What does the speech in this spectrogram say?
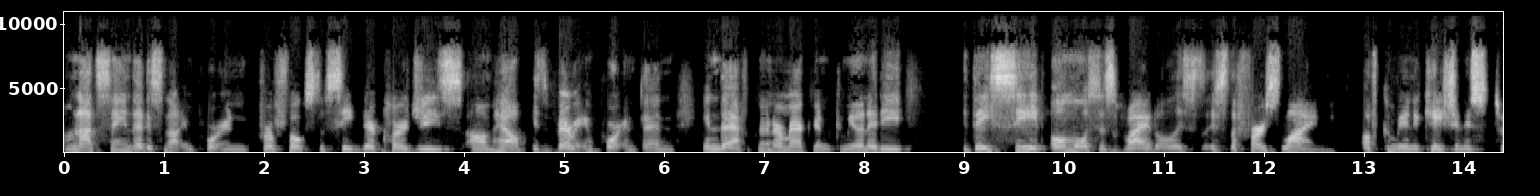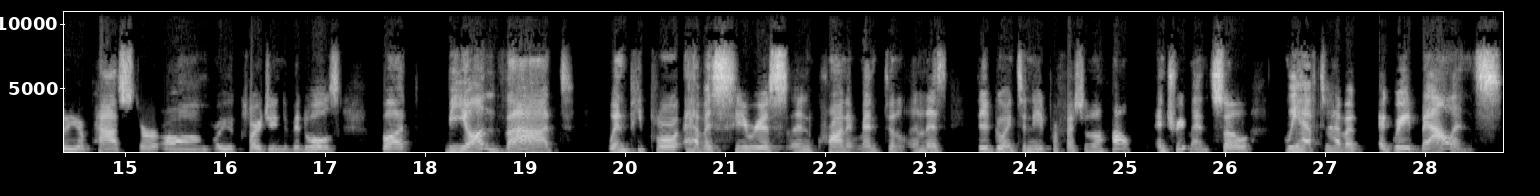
I'm not saying that it's not important for folks to seek their clergy's um, help. It's very important. And in the African American community, they see it almost as vital. It's, it's the first line of communication is to your pastor um, or your clergy individuals. But beyond that, when people have a serious and chronic mental illness, they're going to need professional help and treatment. So we have to have a, a great balance.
